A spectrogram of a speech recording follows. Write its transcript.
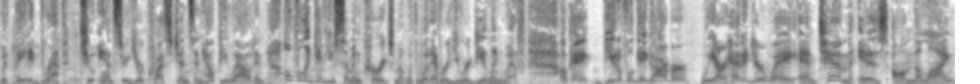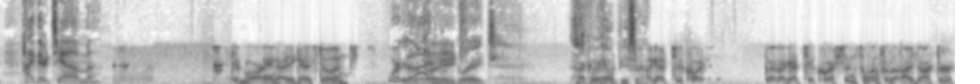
with bated breath to answer your questions and help you out and hopefully give you some encouragement with whatever you are dealing with. Okay, beautiful Gig Harbor. We are headed your way. And Tim is on the line. Hi there, Tim. Good morning. How you guys doing? We're good. Doing great. How can we help you, sir? I got two questions. Good. I got two questions. One for the eye doctor.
